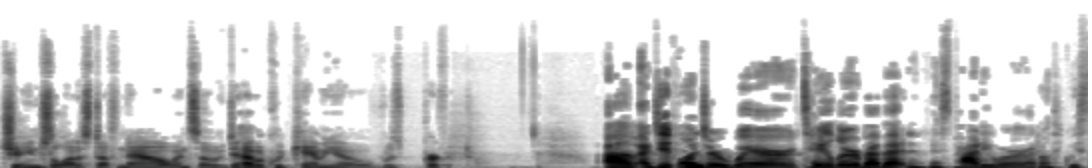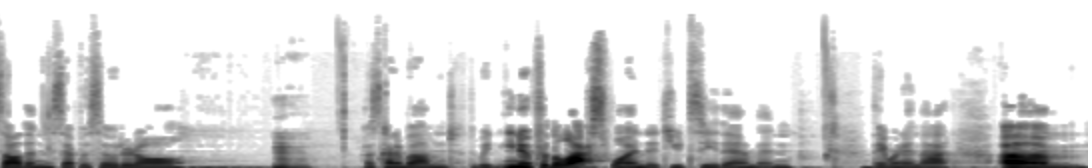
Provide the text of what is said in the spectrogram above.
changed a lot of stuff now, and so to have a quick cameo was perfect. Um, I did wonder where Taylor, Babette, and Miss Patty were. I don't think we saw them this episode at all. Mm-mm. I was kind of bummed that we, you know, for the last one that you'd see them and they weren't in that. Um,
